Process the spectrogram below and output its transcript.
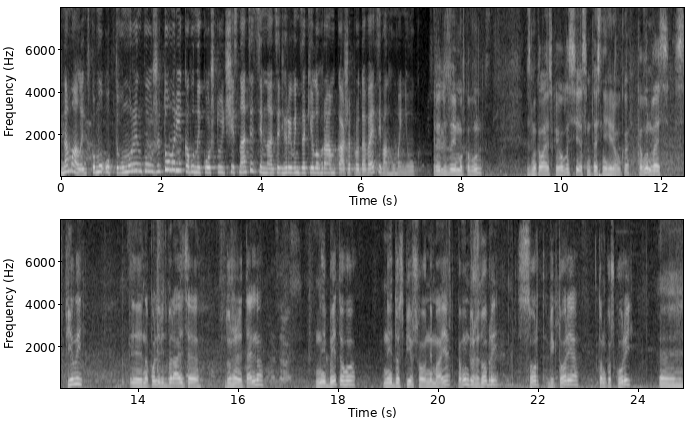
На Малинському оптовому ринку у Житомирі кавуни коштують 16-17 гривень за кілограм, каже продавець Іван Гуменюк. Реалізуємо кавун з Миколаївської області, СМТ Снігирьовка. Кавун весь спілий, е, на полі відбирається дуже ретельно, ні битого, ні доспівшого немає. Кавун дуже добрий, сорт Вікторія, тонкошкурий. Е,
